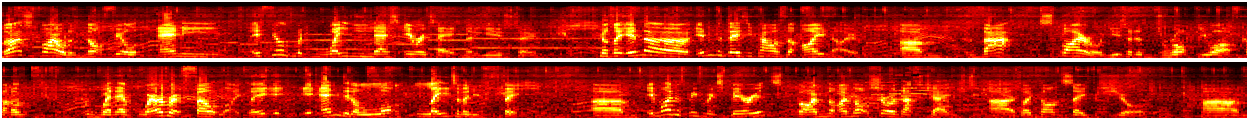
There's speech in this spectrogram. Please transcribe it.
But that spiral does not feel any... It feels like way less irritating than it used to. Because like in the in the Daisy Palace that I know, um, that spiral used to just drop you off, kind of whenever wherever it felt like. like it, it ended a lot later than you think. Um, it might just be from experience, but I'm not I'm not sure if that's changed, uh, so I can't say for sure. Um,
